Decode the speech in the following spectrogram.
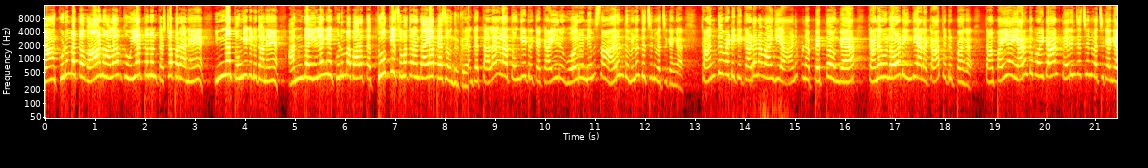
தான் குடும்பத்தை வானும் அளவுக்கு உயர்த்தணும்னு கஷ்டப்படுறானே. இன்னும் தொங்கிக்கிட்டு இருக்கானே. அந்த இளைஞன் குடும்ப பாரத்தை தூக்கி சுமக்கிறான் தாயா பேச வந்திருக்கிறேன் அந்த தலகளா தொங்கிட்டு இருக்க கயிறு ஒரு நிமிஷம் அருந்து விழுந்துச்சுன்னு வச்சுக்கோங்க. கந்து வட்டிக்கு கடனை வாங்கி அனுப்பின பெத்தவங்க கனவுலோடு இந்தியால காத்துட்டு இருப்பாங்க தான் பையன் இறந்து போயிட்டான்னு தெரிஞ்சிச்சுன்னு வச்சுக்கோங்க.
